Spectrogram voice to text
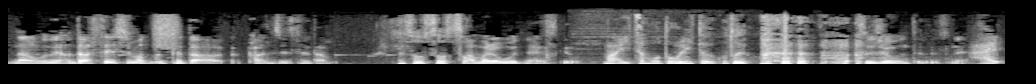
なるほどね。脱線しまくってた感じですね、多分。そうそうそう。あんまり覚えてないですけど。まあ、いつも通りということよ。通常運転ですね。はい。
